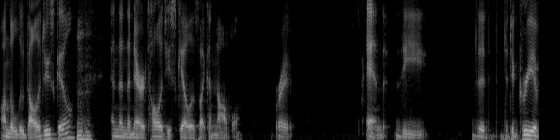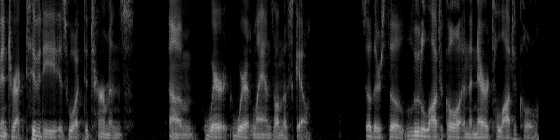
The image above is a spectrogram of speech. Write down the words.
on the ludology scale, Mhm. and then the narratology scale is like a novel, right? And the the the degree of interactivity is what determines um, where where it lands on the scale. So there's the ludological and the narratological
